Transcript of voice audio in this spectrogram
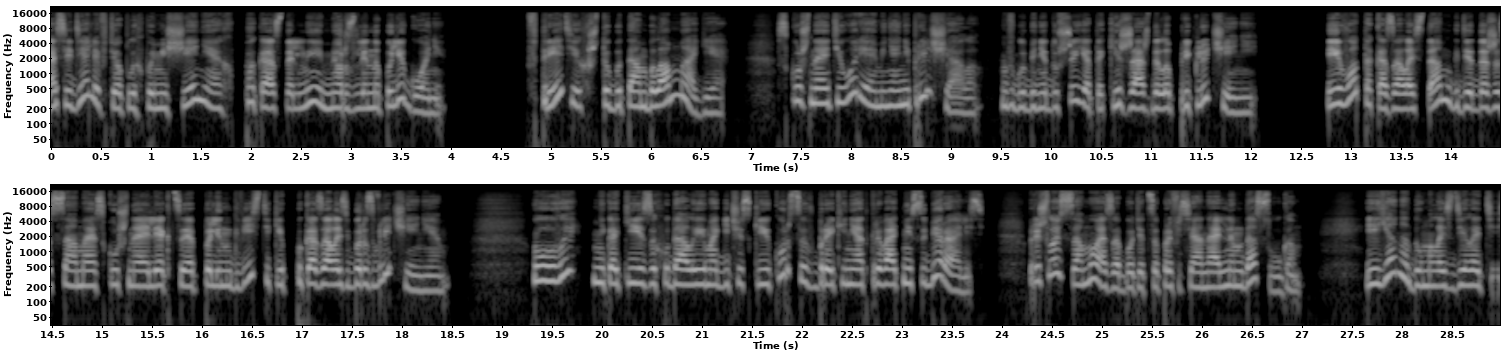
а сидели в теплых помещениях, пока остальные мерзли на полигоне. В-третьих, чтобы там была магия. Скучная теория меня не прельщала. В глубине души я таки жаждала приключений. И вот оказалась там, где даже самая скучная лекция по лингвистике показалась бы развлечением. Увы, никакие захудалые магические курсы в Брекине открывать не собирались. Пришлось самой озаботиться профессиональным досугом. И я надумала сделать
